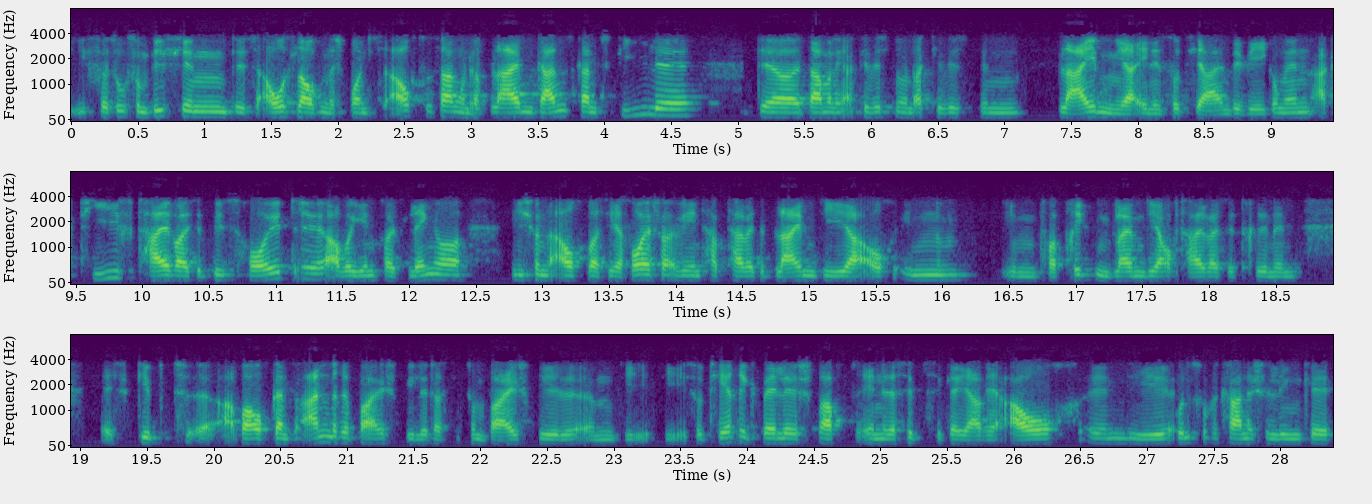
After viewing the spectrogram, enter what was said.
ich versuche so ein bisschen das Auslaufen des Spontis auch zu sagen und da bleiben ganz, ganz viele der damaligen Aktivisten und Aktivistinnen bleiben ja in den sozialen Bewegungen aktiv, teilweise bis heute, aber jedenfalls länger wie schon auch, was ich ja vorher schon erwähnt habe, teilweise bleiben die ja auch in, in Fabriken, bleiben die ja auch teilweise drinnen. Es gibt äh, aber auch ganz andere Beispiele, dass zum Beispiel ähm, die, die Esoterikwelle schwappt Ende der 70er Jahre auch in die bundesrepublikanische Linke.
